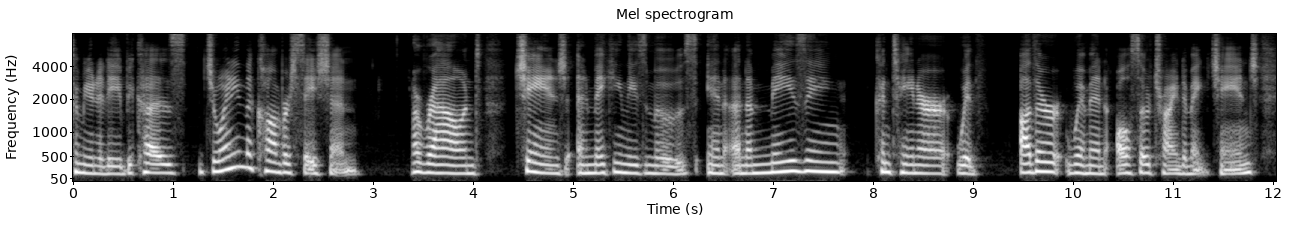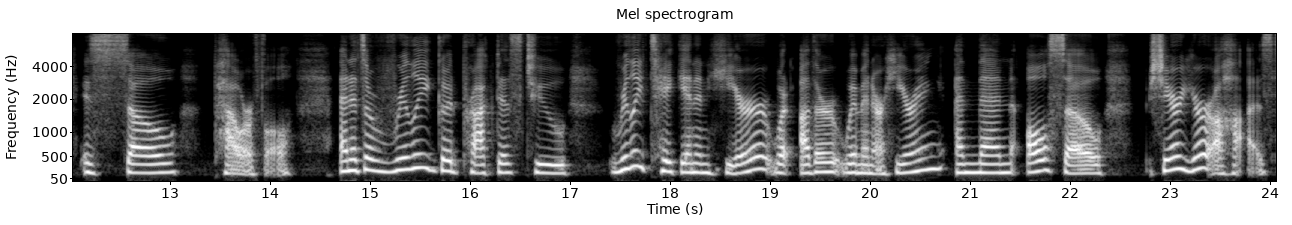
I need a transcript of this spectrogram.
community because joining the conversation around change and making these moves in an amazing container with other women also trying to make change is so powerful. And it's a really good practice to really take in and hear what other women are hearing, and then also share your ahas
